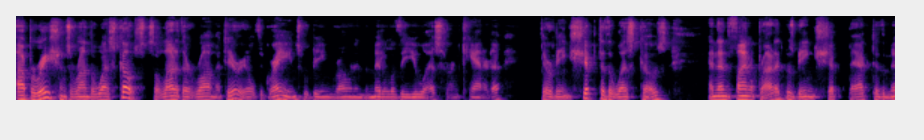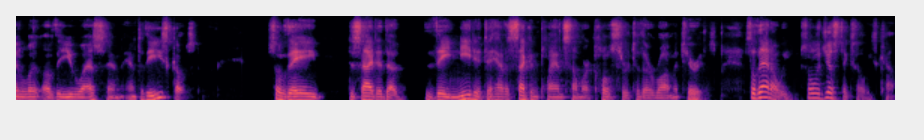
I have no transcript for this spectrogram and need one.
operations were on the West Coast. So a lot of their raw material, the grains, were being grown in the middle of the US or in Canada. They were being shipped to the West Coast. And then the final product was being shipped back to the middle of the US and, and to the East Coast. So they decided that they needed to have a second plant somewhere closer to their raw materials. So that always, so logistics always count.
